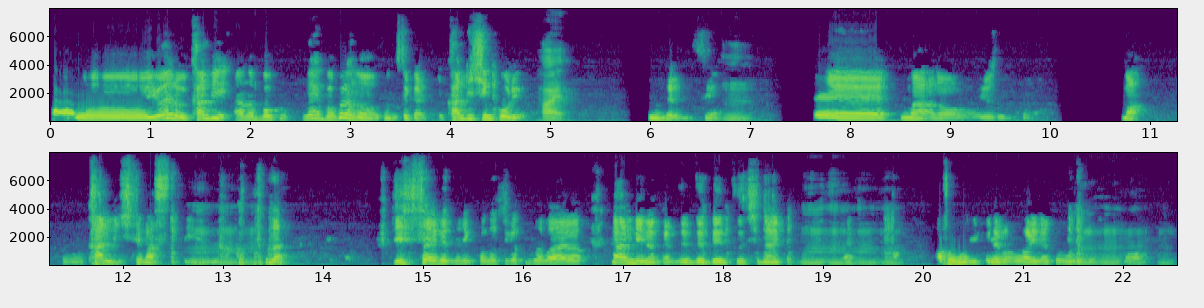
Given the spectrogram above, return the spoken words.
あのいわゆる管理、あの、僕、ね、僕らのこの世界って管理進行料をはい。呼んでるんですよ。うん。で、まあ、あの、要するに、まあ、管理してますっていうことだ。実際別にこの仕事の場合は管理なんか全然電通しないと思う。うんうんうんうん。パソナに来れば終わりだと思うんだけども、うん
